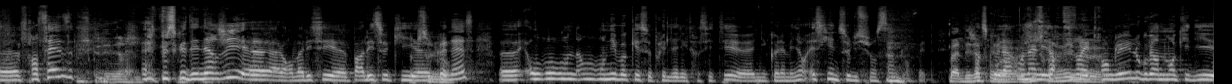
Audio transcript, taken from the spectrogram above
Euh, française. Plus que d'énergie. Plus que d'énergie. Euh, alors on va laisser euh, parler ceux qui connaissent. On, évoquait ce prix de l'électricité, Nicolas Meillan. Est-ce qu'il y a une solution simple en fait? Bah, déjà Parce que là, on a les artisans étranglés, le gouvernement qui dit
